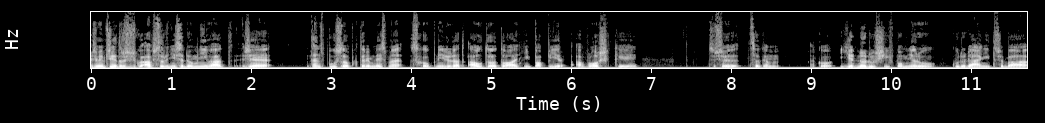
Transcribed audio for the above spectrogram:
že mi přijde trošičku absurdní se domnívat, že ten způsob, kterým nejsme schopni dodat auto, toaletní papír a vložky, což je celkem jako jednodušší v poměru ku dodání třeba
